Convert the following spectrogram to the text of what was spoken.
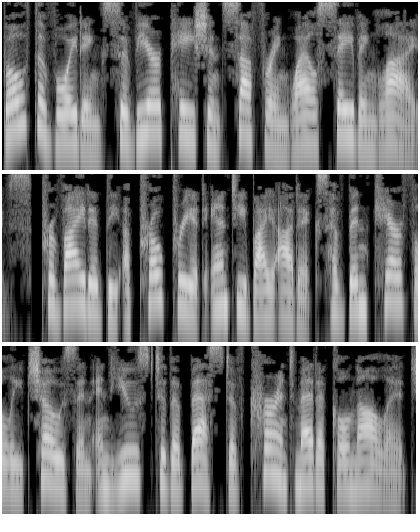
both avoiding severe patient suffering while saving lives provided the appropriate antibiotics have been carefully chosen and used to the best of current medical knowledge.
